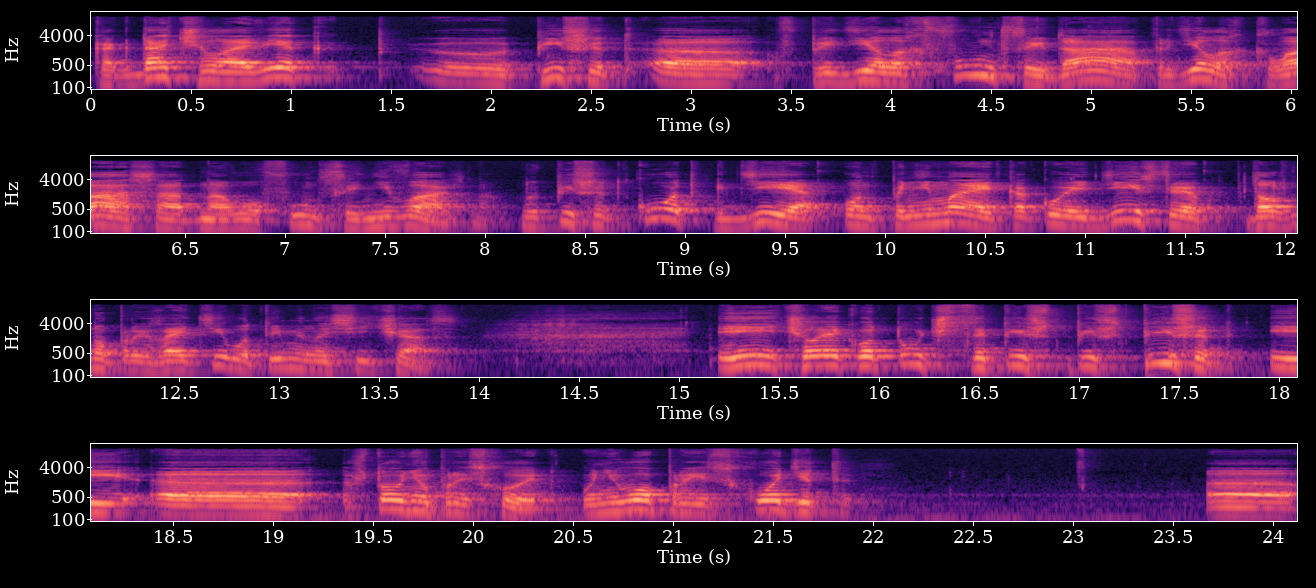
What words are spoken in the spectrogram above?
Когда человек пишет э, в пределах функций, да, в пределах класса одного функции, неважно, но пишет код, где он понимает, какое действие должно произойти вот именно сейчас. И человек вот учится, пишет, пишет, пишет, и э, что у него происходит? У него происходит, э,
